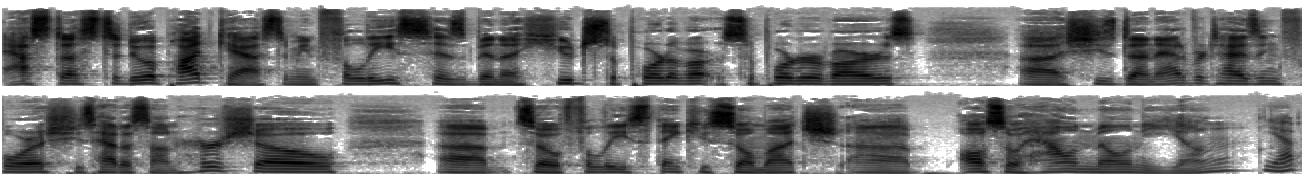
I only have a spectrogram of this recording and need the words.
asked us to do a podcast. I mean, Felice has been a huge support of our, supporter of ours. Uh, she's done advertising for us. She's had us on her show. Um, so, Felice, thank you so much. Uh, also, Hal and Melanie Young Yep.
